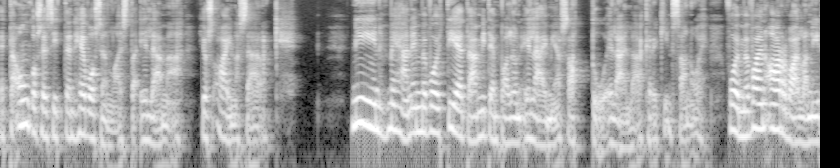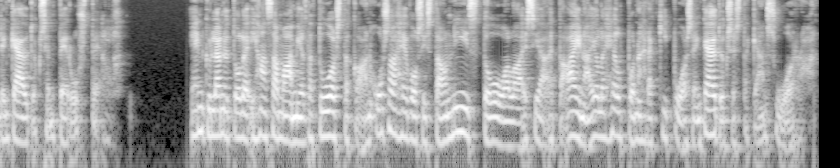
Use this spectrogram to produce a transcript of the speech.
että onko se sitten hevosenlaista elämää, jos aina särkee. Niin, mehän emme voi tietää, miten paljon eläimiä sattuu, eläinlääkärikin sanoi. Voimme vain arvailla niiden käytöksen perusteella. En kyllä nyt ole ihan samaa mieltä tuostakaan. Osa hevosista on niin stoalaisia, että aina ei ole helppo nähdä kipua sen käytöksestäkään suoraan.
